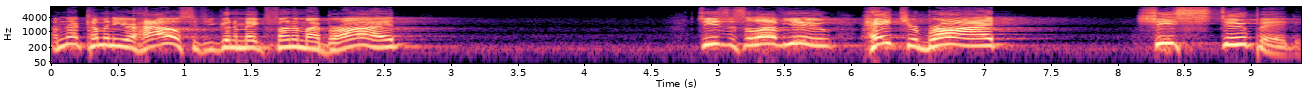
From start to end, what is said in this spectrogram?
I'm not coming to your house if you're going to make fun of my bride. Jesus love you, hate your bride. She's stupid.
